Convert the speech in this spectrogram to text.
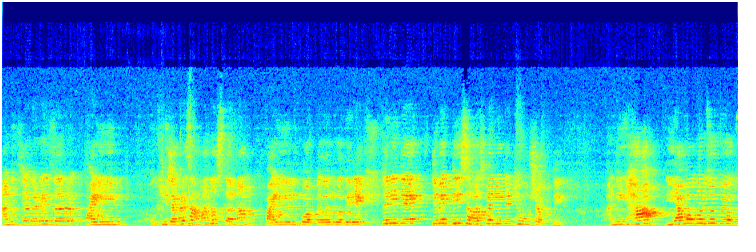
आणि तिच्याकडे जर फाईल तिच्याकडे सामान असतं ना फाईल बॉटल वगैरे तरी ते ती व्यक्ती सहजपणे इथे ठेवू शकते. आणि हा या जो उपयोग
